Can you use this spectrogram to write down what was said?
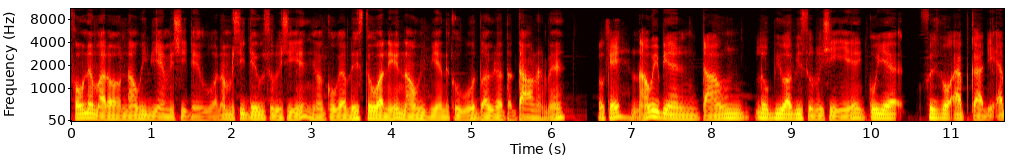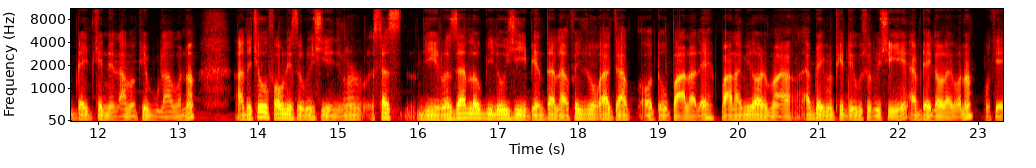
ဖုန်းထဲမှာတော့ now VPN မရှိသေးဘူးပေါ့နော်မရှိသေးဘူးဆိုလို့ရှိရင်ကျွန်တော် Google Play Store ကနေ now VPN တစ်ခုကိုတွားပြီးတော့တောင်းနိုင်မယ် Okay now VPN down လုပ်ပြီးသွားပြီဆိုလို့ရှိရင်ကိုယ့်ရဲ့ Facebook app ကဒီ update ဖြစ်နေလားမဖြစ်ဘူးလားဗောနော်အဲတချို့ဖုန်းတွေဆိုလို့ရှိရင်ကျွန်တော်တို့ access ဒီ reset လုပ်ပြီးလို့ရှိရင်ပြန်တက်လာ Facebook app က auto ပါလာတယ်ပါလာပြီးတော့ဒီမှာ update မဖြစ်သေးဘူးဆိုလို့ရှိရင် update လုပ်လိုက်ဗောနော် okay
